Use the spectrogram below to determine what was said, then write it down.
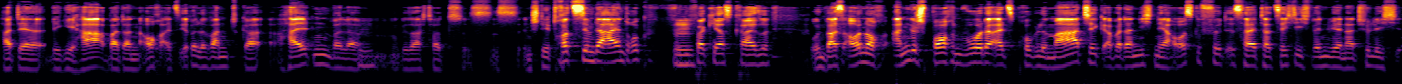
Hat der BGH aber dann auch als irrelevant gehalten, weil er mhm. gesagt hat, es, es entsteht trotzdem der Eindruck für die mhm. Verkehrskreise. Und was auch noch angesprochen wurde als Problematik, aber dann nicht näher ausgeführt, ist halt tatsächlich, wenn wir natürlich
